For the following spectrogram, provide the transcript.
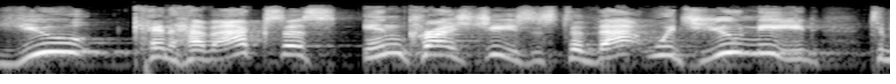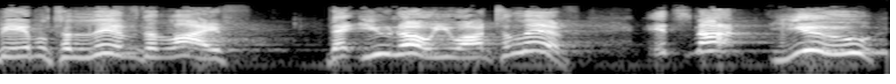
you can have access in Christ Jesus to that which you need to be able to live the life that you know you ought to live. It's not you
